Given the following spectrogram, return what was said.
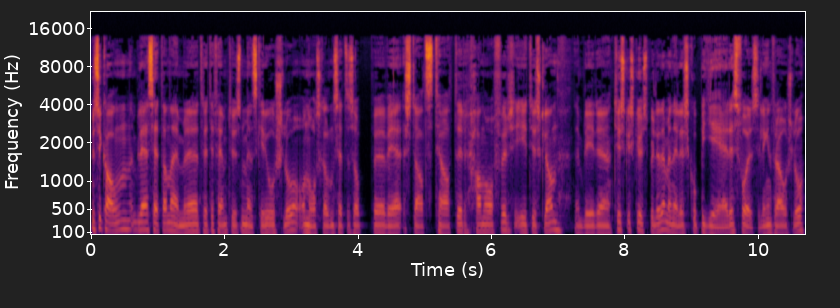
Musikalen ble sett av nærmere 35 000 mennesker i Oslo, og nå skal den settes opp eh, ved Statsteater Hannover i Tyskland. Det blir eh, tyske skuespillere, men ellers kopieres forestillingen fra Oslo,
